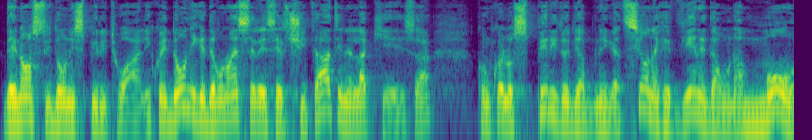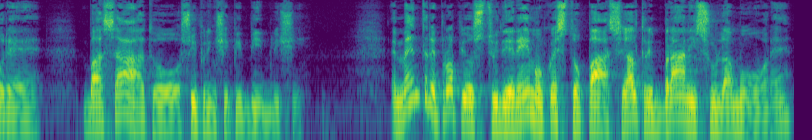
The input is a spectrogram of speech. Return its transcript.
dei nostri doni spirituali, quei doni che devono essere esercitati nella Chiesa con quello spirito di abnegazione che viene da un amore basato sui principi biblici. E mentre proprio studieremo questo passo e altri brani sull'amore,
